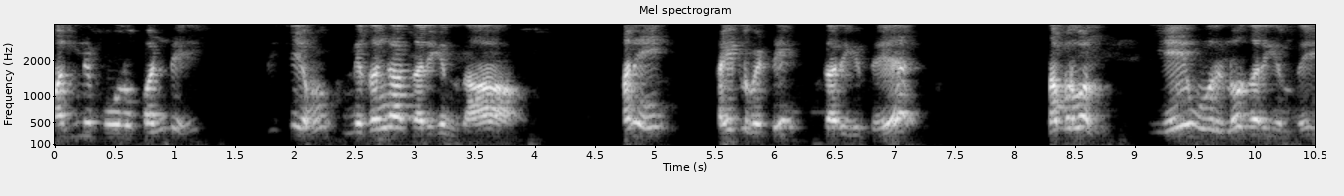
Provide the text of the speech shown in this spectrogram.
పల్లెపూలు బండి విషయం నిజంగా జరిగిందా అని టైటిల్ పెట్టి జరిగితే నంబర్ వన్ ఏ ఊరిలో జరిగింది?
